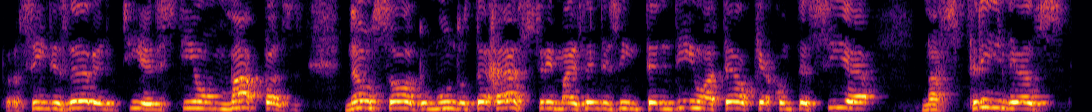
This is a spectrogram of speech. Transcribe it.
por assim dizer, eles tinham mapas não só do mundo terrestre, mas eles entendiam até o que acontecia nas trilhas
